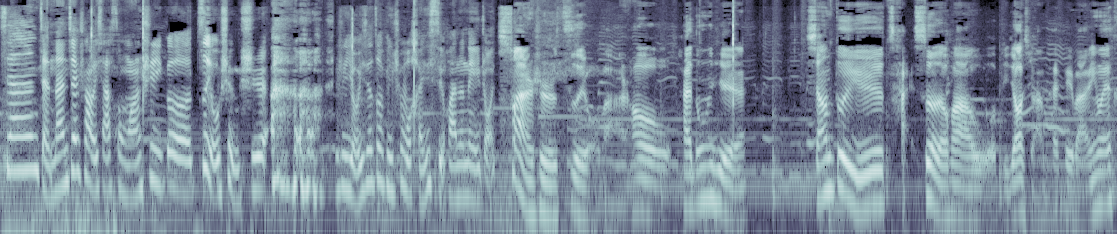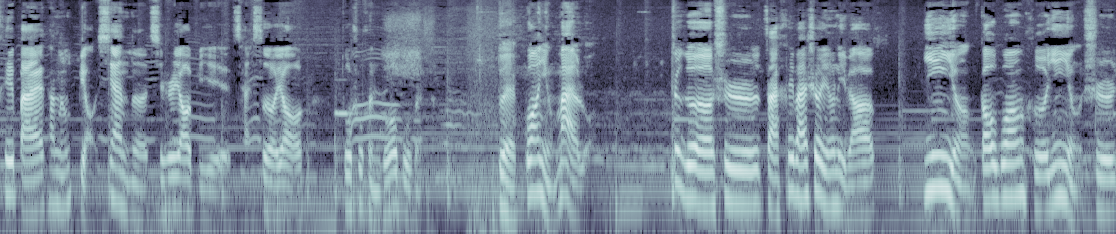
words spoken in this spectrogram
先简单介绍一下，宋王是一个自由摄影师，就是有一些作品是我很喜欢的那一种，算是自由吧。然后拍东西。相对于彩色的话，我比较喜欢拍黑白，因为黑白它能表现的其实要比彩色要多出很多部分。对，光影脉络，这个是在黑白摄影里边，阴影、高光和阴影是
